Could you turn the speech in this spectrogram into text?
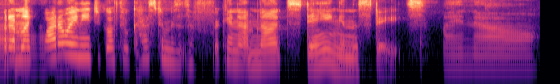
but I'm like, why do I Uh, need to go through customs? It's a freaking I'm not staying in the States. I know.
